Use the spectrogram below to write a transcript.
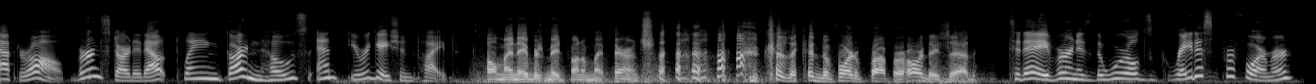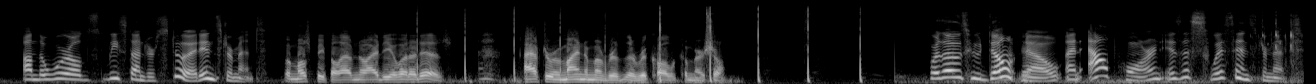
After all, Vern started out playing garden hose and irrigation pipe. All my neighbors made fun of my parents because they couldn't afford a proper horn, they said. Today, Vern is the world's greatest performer on the world's least understood instrument. But most people have no idea what it is. I have to remind them of the Ricola commercial. For those who don't know, an Alp horn is a Swiss instrument.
